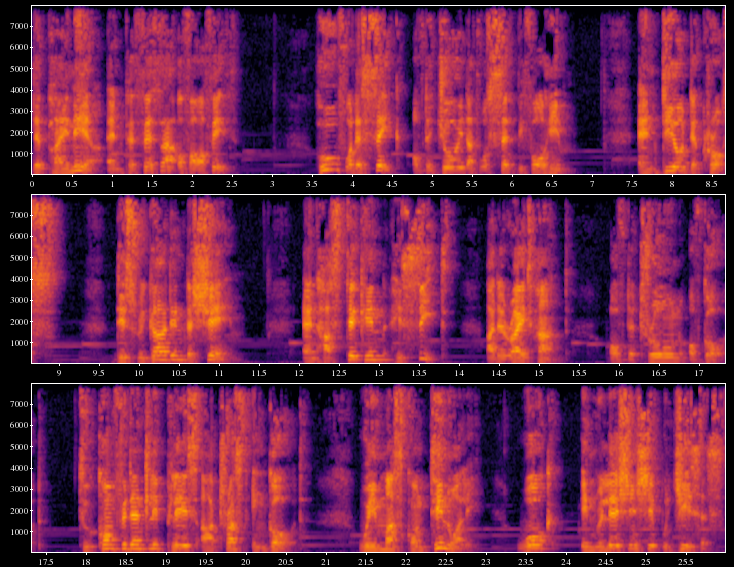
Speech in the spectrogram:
the pioneer and perfecter of our faith, who for the sake of the joy that was set before him, endured the cross, disregarding the shame and has taken his seat at the right hand of the throne of God. To confidently place our trust in God, we must continually walk in relationship with Jesus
